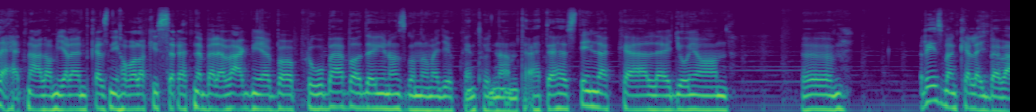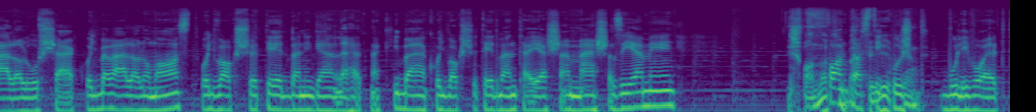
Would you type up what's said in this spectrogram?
lehet nálam jelentkezni, ha valaki szeretne belevágni ebbe a próbába, de én azt gondolom egyébként, hogy nem. Tehát ehhez tényleg kell egy olyan ö, részben kell egy bevállalóság, hogy bevállalom azt, hogy vaksötétben igen lehetnek hibák, hogy vaksötétben teljesen más az élmény. És vannak Fantasztikus hibák buli volt.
